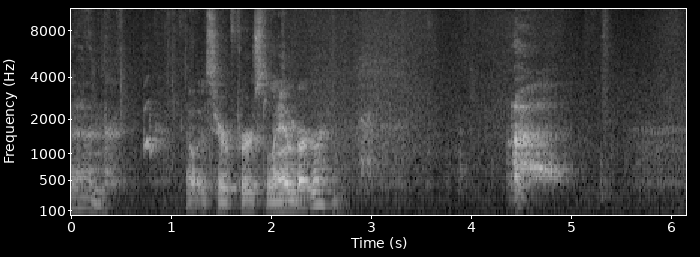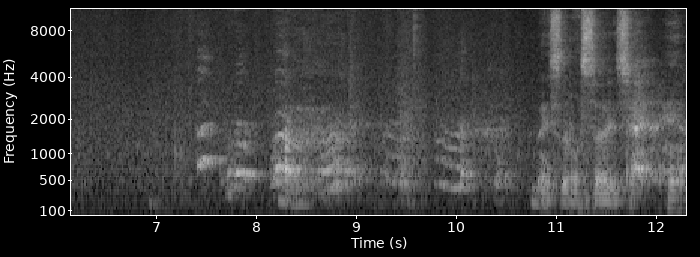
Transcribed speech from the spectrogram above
done. That was her first lamb burger. Nice little size yeah,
